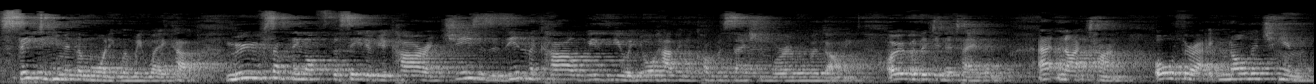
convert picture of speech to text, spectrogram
Speak to him in the morning when we wake up. Move something off the seat of your car, and Jesus is in the car with you, and you're having a conversation wherever we're going. Over the dinner table, at night time, all throughout. Acknowledge him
